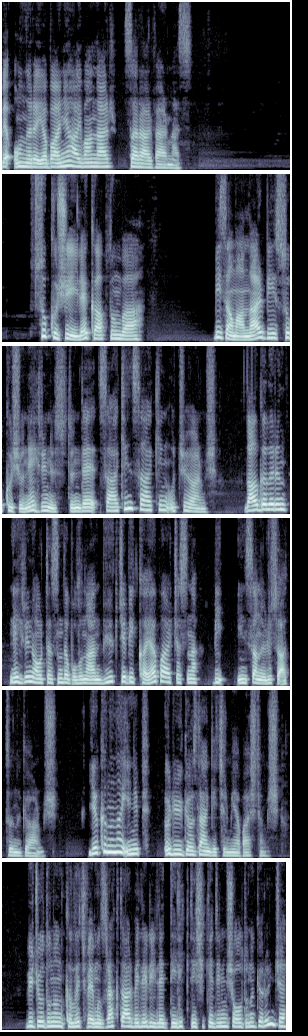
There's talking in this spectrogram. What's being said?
ve onlara yabani hayvanlar zarar vermez. Su kuşu ile kaplumbağa Bir zamanlar bir su kuşu nehrin üstünde sakin sakin uçuyormuş. Dalgaların nehrin ortasında bulunan büyükçe bir kaya parçasına bir insan ölüsü attığını görmüş. Yakınına inip ölüyü gözden geçirmeye başlamış. Vücudunun kılıç ve mızrak darbeleriyle delik deşik edilmiş olduğunu görünce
